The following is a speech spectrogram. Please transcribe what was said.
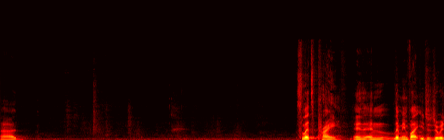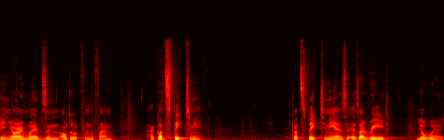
Uh, so let's pray. And, and, let me invite you to do it in your own words, and I'll do it from the front. Uh, God, speak to me. God, speak to me as, as I read your word.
